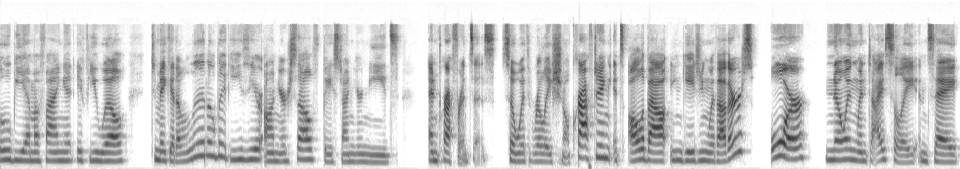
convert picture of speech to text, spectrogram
OBMifying it, if you will, to make it a little bit easier on yourself based on your needs and preferences. So, with relational crafting, it's all about engaging with others or knowing when to isolate and say,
